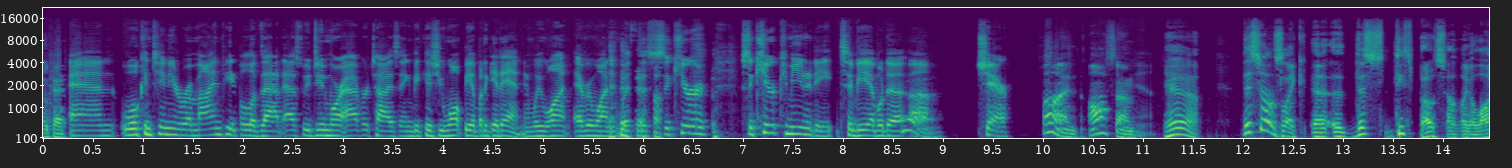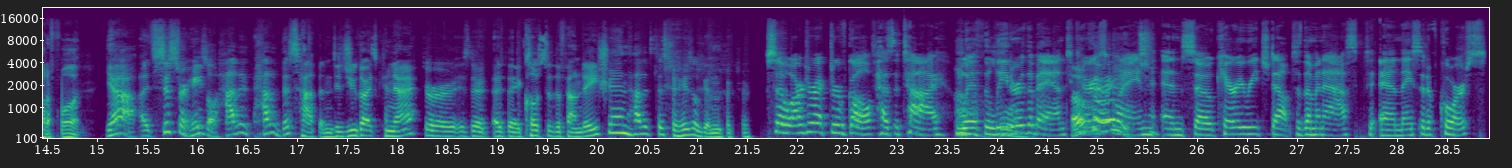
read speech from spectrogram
Okay. And we'll continue to remind people of that as we do more advertising because you won't be able to get in, and we want everyone with a secure, secure community to be able to um, share. Fun. Awesome. Yeah. Yeah. This sounds like uh, uh, this. These both sound like a lot of fun. Uh, Sister Hazel, how did how did this happen? Did you guys connect, or is there are they close to the foundation? How did Sister Hazel get in the picture? So our director of golf has a tie with the leader of the band, Okay. Carrie Swain, and so Carrie reached out to them and asked, and they said, of course.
